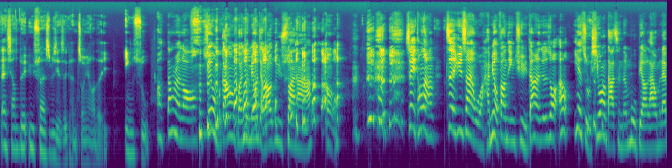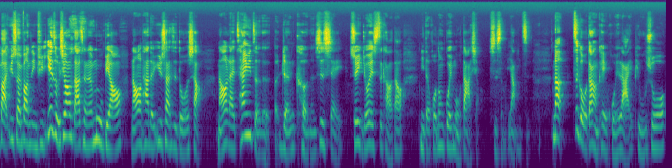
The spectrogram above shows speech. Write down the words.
但相对预算是不是也是一个很重要的因素哦，当然喽，所以我们刚刚完全没有讲到预算啊，嗯，所以通常这预算我还没有放进去，当然就是说，哦，业主希望达成的目标，来，我们来把预算放进去，业主希望达成的目标，然后他的预算是多少，然后来参与者的人可能是谁，所以你就会思考到你的活动规模大小是什么样子。那这个我当然可以回来，比如说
